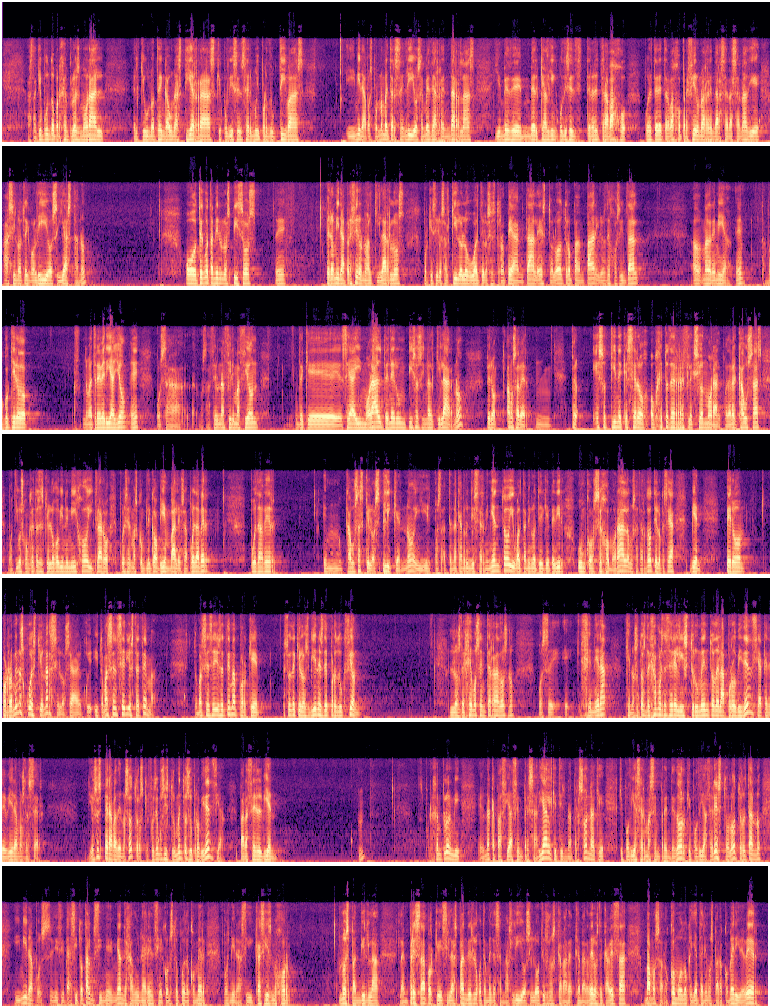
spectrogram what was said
hasta qué punto, por ejemplo, es moral el que uno tenga unas tierras que pudiesen ser muy productivas y mira, pues por no meterse en líos, en vez de arrendarlas y en vez de ver que alguien pudiese tener trabajo, puede tener trabajo, prefiero no arrendárselas a nadie, así no tengo líos y ya está, ¿no? O tengo también unos pisos, ¿eh? pero mira, prefiero no alquilarlos porque si los alquilo luego igual te los estropean tal, esto, lo otro, pan, pan, y los dejo sin tal. Ah, madre mía, ¿eh? tampoco quiero no me atrevería yo ¿eh? pues, a, pues a hacer una afirmación de que sea inmoral tener un piso sin alquilar, ¿no? Pero vamos a ver, mm, pero eso tiene que ser objeto de reflexión moral. Puede haber causas, motivos concretos, es que luego viene mi hijo y claro, puede ser más complicado. Bien, vale, o sea, puede haber, puede haber em, causas que lo expliquen, ¿no? Y pues tendrá que haber un discernimiento, igual también uno tiene que pedir un consejo moral a un sacerdote, lo que sea. Bien, pero por lo menos cuestionárselo, o sea, y tomarse en serio este tema. Tomarse en serio este tema porque eso de que los bienes de producción los dejemos enterrados, ¿no? Pues eh, eh, genera que nosotros dejamos de ser el instrumento de la providencia que debiéramos de ser. Dios esperaba de nosotros que fuésemos instrumentos de su providencia para hacer el bien. ¿Mm? Pues, por ejemplo, en, una capacidad empresarial que tiene una persona que, podía ser más emprendedor, que podía hacer esto, lo otro y tal, ¿no? Y mira, pues dice, si total, si me, han dejado una herencia y con esto puedo comer, pues mira, si casi es mejor no expandir la, empresa, porque si la expandes luego te metes en más líos y luego tienes unos quebraderos de cabeza, vamos a lo cómodo que ya tenemos para comer y beber.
